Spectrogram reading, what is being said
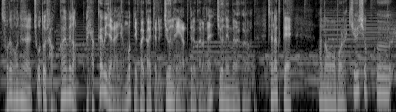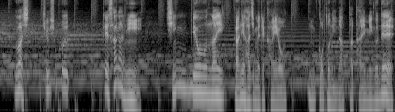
それがね、ちょうど100回目だった。100回目じゃないや、もっといっぱい書いてる。10年やってるからね、10年目だから。じゃなくて、あの、ほら、給食は、給食でさらに心療内科に初めて通うことになったタイミングで、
